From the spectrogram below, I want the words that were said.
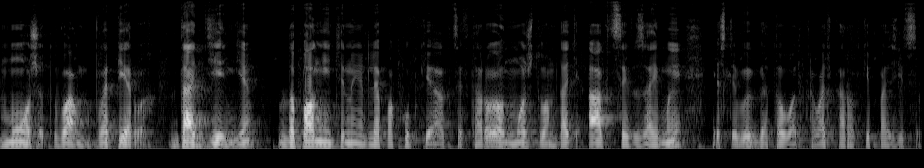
может вам, во-первых, дать деньги дополнительные для покупки акций. Второе, он может вам дать акции взаймы, если вы готовы открывать короткие позиции.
